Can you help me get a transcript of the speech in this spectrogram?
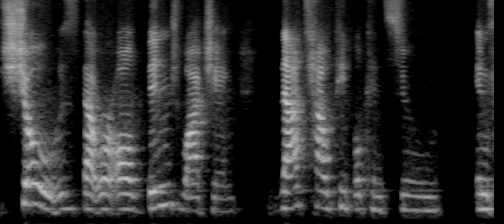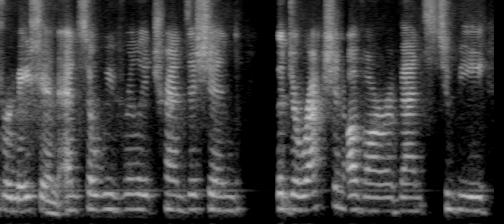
shows that we're all binge watching, that's how people consume information. And so we've really transitioned the direction of our events to be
